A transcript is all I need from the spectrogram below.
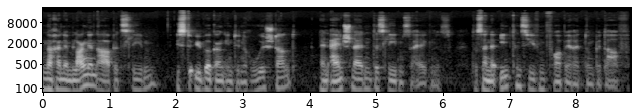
Nach einem langen Arbeitsleben ist der Übergang in den Ruhestand ein einschneidendes Lebensereignis, das einer intensiven Vorbereitung bedarf.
